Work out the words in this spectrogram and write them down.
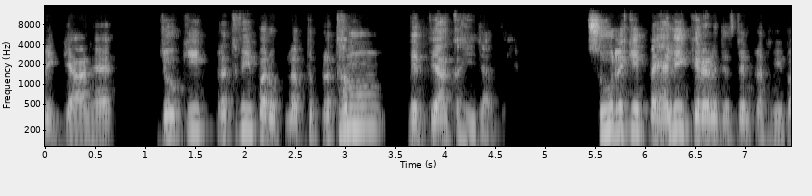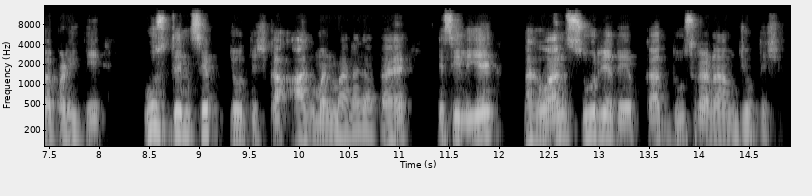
विज्ञान है, जो कि पृथ्वी पर उपलब्ध प्रथम विद्या कही जाती है। सूर्य की पहली किरण जिस दिन पृथ्वी पर पड़ी थी, उस दिन से ज्योतिष का आगमन माना जाता है। इसीलिए भगवान सूर्य देव का दूसरा नाम ज्योतिष है।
